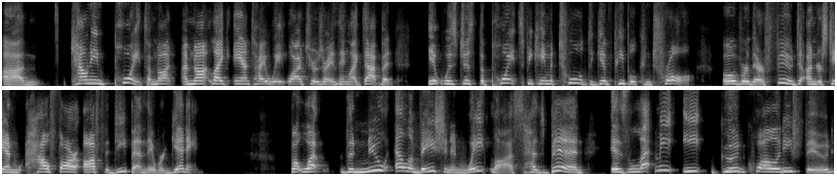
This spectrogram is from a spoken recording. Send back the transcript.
Um, counting points. I'm not. I'm not like anti Weight Watchers or anything like that. But it was just the points became a tool to give people control over their food to understand how far off the deep end they were getting. But what the new elevation in weight loss has been is let me eat good quality food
